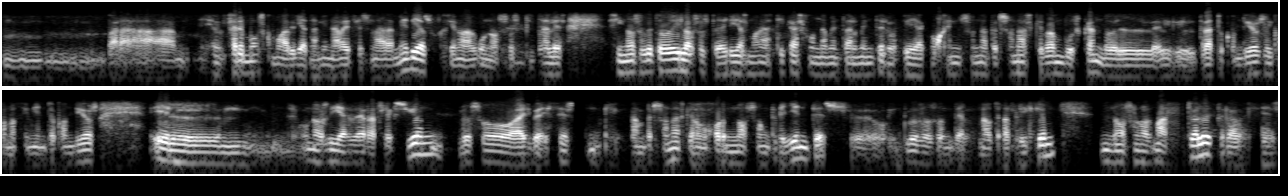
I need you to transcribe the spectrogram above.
mm, para enfermos, como había también a veces en la Edad Media, surgieron algunos hospitales, sino sobre todo y las hospederías monásticas fundamentalmente lo que acogen son a personas que van buscando el, trato con Dios, el conocimiento con Dios, unos días de reflexión, incluso hay veces que van personas que a lo mejor no son creyentes eh, o incluso son de una otra religión, no son los más actuales, pero a veces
